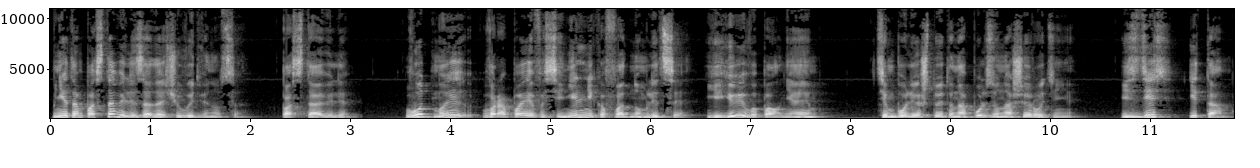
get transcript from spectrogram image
Мне там поставили задачу выдвинуться? Поставили. Вот мы, Воропаев и Синельников в одном лице, ее и выполняем. Тем более, что это на пользу нашей Родине. И здесь, и там.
